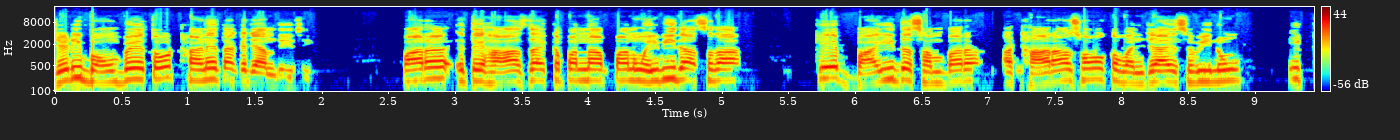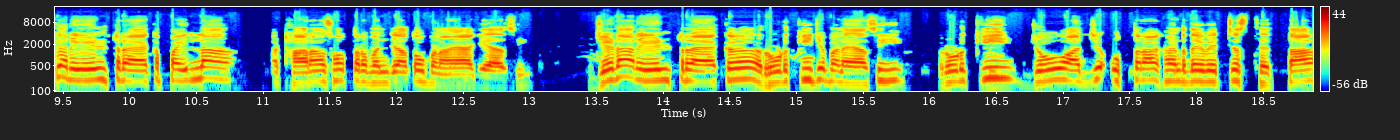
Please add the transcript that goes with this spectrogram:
ਜਿਹੜੀ ਬੰਬੇ ਤੋਂ ਥਾਣੇ ਤੱਕ ਜਾਂਦੀ ਸੀ। ਪਰ ਇਤਿਹਾਸ ਦਾ ਇੱਕ ਪੰਨਾ ਆਪਾਂ ਨੂੰ ਇਹ ਵੀ ਦੱਸਦਾ ਕਿ 22 ਦਸੰਬਰ 1851 ਈਸਵੀ ਨੂੰ ਇੱਕ ਰੇਲ ਟਰੈਕ ਪਹਿਲਾਂ 1853 ਤੋਂ ਬਣਾਇਆ ਗਿਆ ਸੀ, ਜਿਹੜਾ ਰੇਲ ਟਰੈਕ ਰੁੜਕੀ 'ਚ ਬਣਿਆ ਸੀ, ਰੁੜਕੀ ਜੋ ਅੱਜ ਉੱਤਰਾਖੰਡ ਦੇ ਵਿੱਚ ਸਥਿਤ ਆ,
